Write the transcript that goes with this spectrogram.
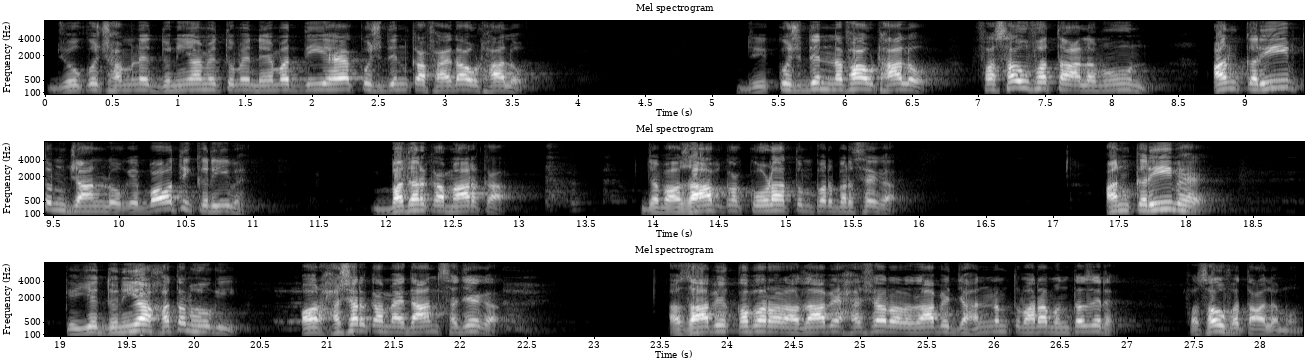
جو کچھ ہم نے دنیا میں تمہیں نعمت دی ہے، کچھ دن کا فائدہ اٹھا لو۔ جی کچھ دن نفع اٹھا لو۔ فصوف عالمون ان قریب تم جان لو گے بہت ہی قریب ہے۔ بدر کا مار کا، جب عذاب کا کوڑا تم پر برسے گا۔ ان قریب ہے کہ یہ دنیا ختم ہوگی اور حشر کا میدان سجے گا۔ عذاب قبر اور عذاب حشر اور عذاب جہنم تمہارا منتظر ہے۔ فصوف عالمون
